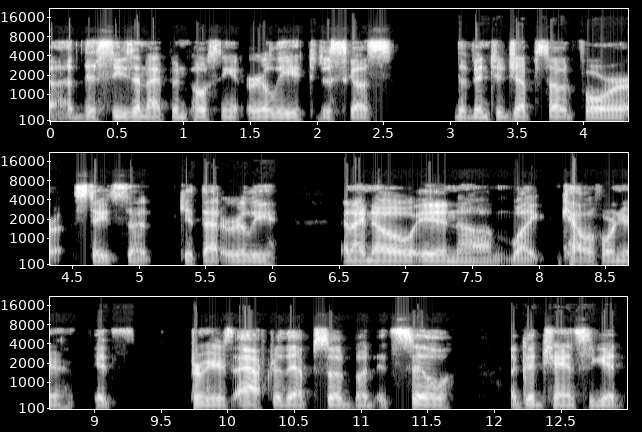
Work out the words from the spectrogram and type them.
uh, this season I've been posting it early to discuss the vintage episode for states that get that early. And I know in um, like California, it's premieres after the episode, but it's still a good chance to get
